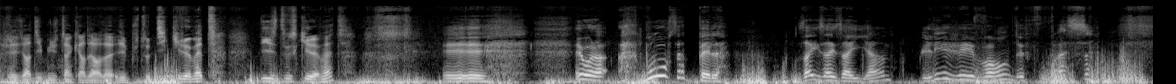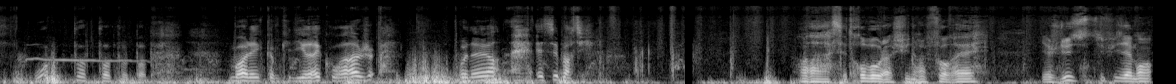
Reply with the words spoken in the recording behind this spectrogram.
je vais dire 10 minutes, un quart d'heure, plutôt 10 km, 10-12 km. Et, et voilà, bon, ça pèle. Zai zai zai, un léger vent de face. Hop, hop, hop, hop, hop. Bon allez, comme qui dirait, courage, bonheur, et c'est parti. Ah, c'est trop beau là, je suis dans la forêt. Il y a juste suffisamment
